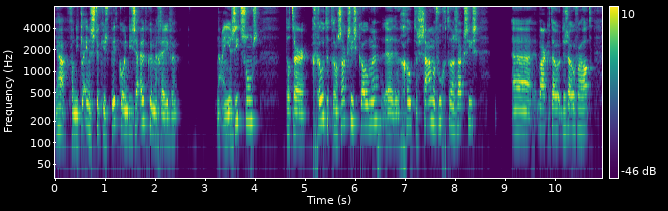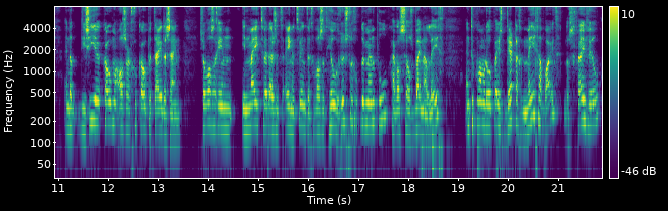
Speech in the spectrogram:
ja, van die kleine stukjes bitcoin die ze uit kunnen geven. Nou, en je ziet soms dat er grote transacties komen, uh, grote samenvoegtransacties, uh, waar ik het dus over had. En dat, die zie je komen als er goedkope tijden zijn. Zo was er in, in mei 2021 was het heel rustig op de mempool. Hij was zelfs bijna leeg. En toen kwamen er opeens 30 megabyte, dat is vrij veel,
